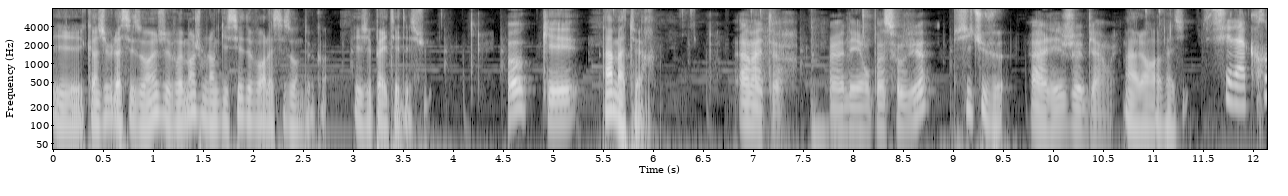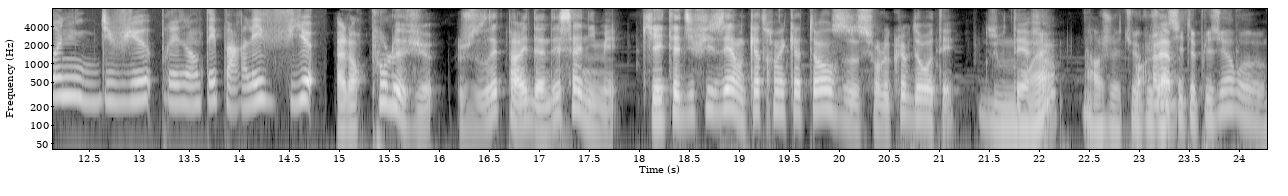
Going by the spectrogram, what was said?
et, et quand j'ai vu la saison 1, j'ai vraiment, je me languissais de voir la saison 2, quoi. Et j'ai pas été déçu. Ok, Amateur, amateur. Allez, on passe au vieux? Si tu veux. Allez, je veux bien, ouais. Alors, vas-y. C'est la chronique du vieux présentée par les vieux. Alors, pour le vieux, je voudrais te parler d'un dessin animé qui a été diffusé en 94 sur le Club Dorothée, sur TF1. Ouais. Alors, je, tu veux Bon, que j'en cite plusieurs ou...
